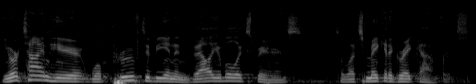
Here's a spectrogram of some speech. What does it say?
Your time here will prove to be an invaluable experience, so let's make it a great conference.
